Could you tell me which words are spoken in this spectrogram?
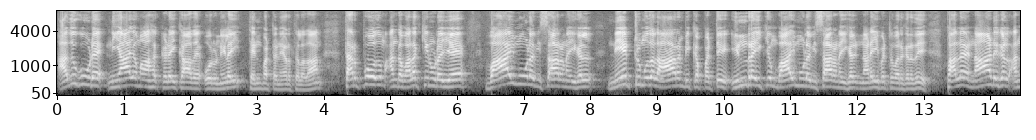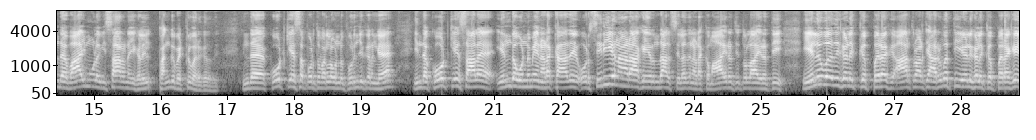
அது கூட நியாயமாக கிடைக்காத ஒரு நிலை தென்பட்ட நேரத்தில் தான். தற்போதும் அந்த வழக்கினுடைய வாய்மூல விசாரணைகள் நேற்று முதல் ஆரம்பிக்கப்பட்டு இன்றைக்கும் வாய்மூல விசாரணைகள் நடைபெற்று வருகிறது. பல நாடுகள் அந்த வாய்மூல விசாரணைகளில் பங்கு பெற்று வருகிறது. இந்த கோர்ட் கேஸை பொறுத்தவரையில் ஒன்று புரிஞ்சுக்கிறங்க இந்த கோர்ட் கேஸால் எந்த ஒன்றுமே நடக்காது. ஒரு சிறிய நாடாக இருந்தால் சிலது நடக்கும். ஆயிரத்தி தொள்ளாயிரத்தி எழுபதுகளுக்கு பிறகு ஆயிரத்தி தொள்ளாயிரத்தி அறுபத்தி ஏழுகளுக்கு பிறகு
